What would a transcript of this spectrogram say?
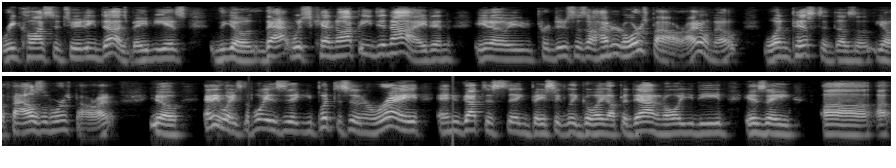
reconstituting does. Maybe it's you know that which cannot be denied, and you know it produces a hundred horsepower. I don't know. One piston does a you know a thousand horsepower. Right? You know. Anyways, the point is that you put this in an array, and you got this thing basically going up and down, and all you need is a uh, a,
